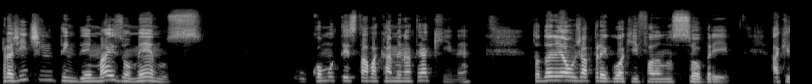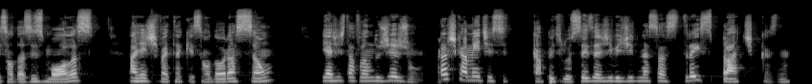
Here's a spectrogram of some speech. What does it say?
para a gente entender mais ou menos como o texto estava caminhando até aqui, né? Então, Daniel já pregou aqui falando sobre a questão das esmolas, a gente vai ter a questão da oração e a gente está falando do jejum. Praticamente esse capítulo 6 é dividido nessas três práticas, né?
